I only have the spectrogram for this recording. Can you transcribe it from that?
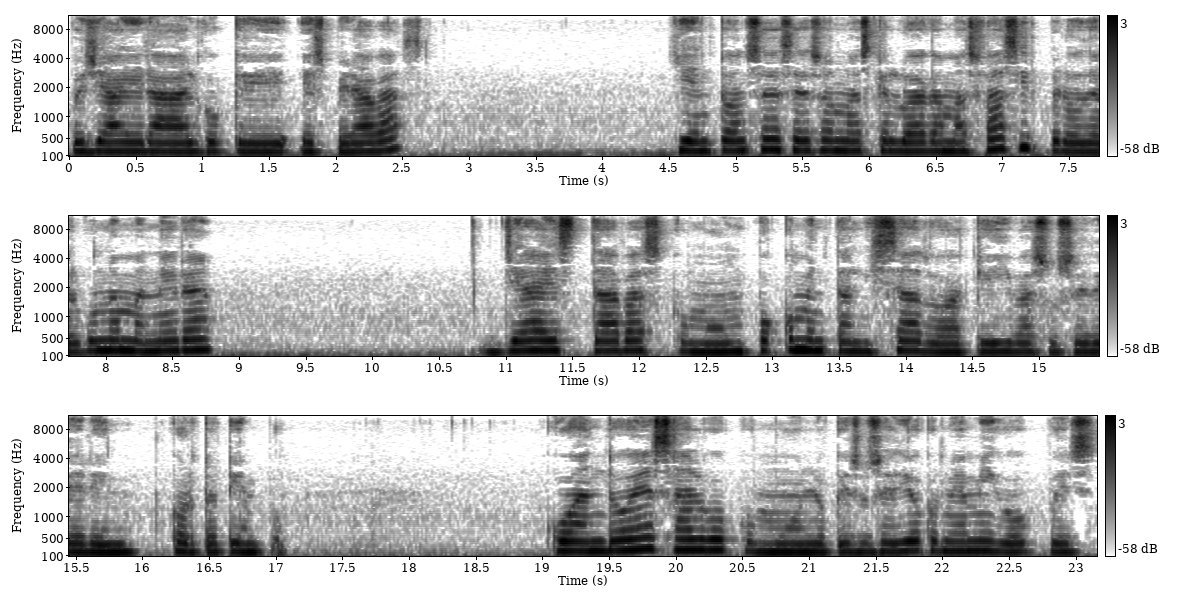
pues ya era algo que esperabas y entonces eso no es que lo haga más fácil, pero de alguna manera ya estabas como un poco mentalizado a que iba a suceder en corto tiempo. Cuando es algo como lo que sucedió con mi amigo, pues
